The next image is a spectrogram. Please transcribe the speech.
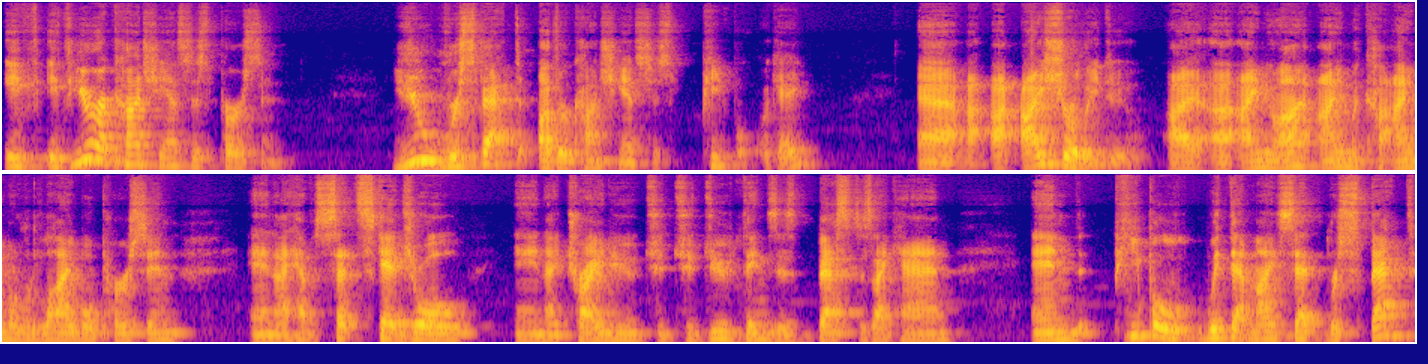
if if you're a conscientious person, you respect other conscientious people. Okay, uh, I, I, surely do. I I know I, I'm a I'm a reliable person, and I have a set schedule, and I try to to to do things as best as I can. And people with that mindset respect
